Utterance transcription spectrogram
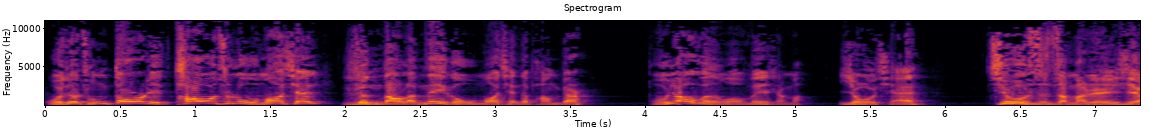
我就从兜里掏出了五毛钱，扔到了那个五毛钱的旁边。不要问我为什么，有钱就是这么任性。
